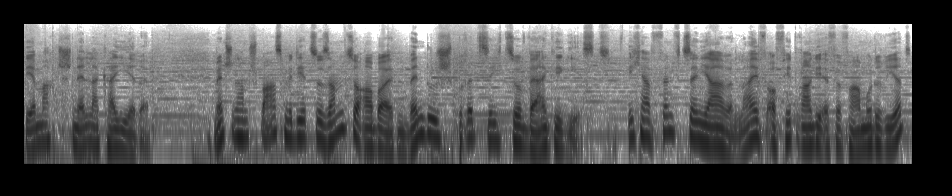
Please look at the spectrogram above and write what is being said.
der macht schneller Karriere. Menschen haben Spaß, mit dir zusammenzuarbeiten, wenn du spritzig zur Werke gehst. Ich habe 15 Jahre live auf Hitradio FFH moderiert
